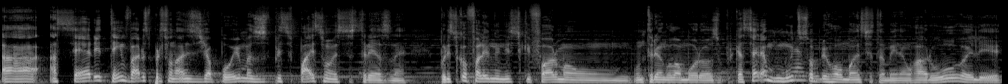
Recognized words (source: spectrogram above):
a, a série tem vários personagens de apoio, mas os principais são esses três, né? Por isso que eu falei no início que formam um, um triângulo amoroso, porque a série é muito é. sobre romance também, né? O Haru, ele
